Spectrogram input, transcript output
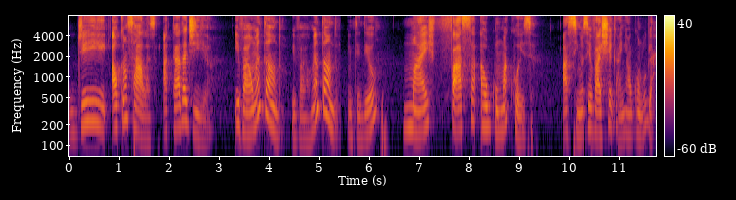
de alcançá-las a cada dia. E vai aumentando, e vai aumentando, entendeu? mas faça alguma coisa. Assim você vai chegar em algum lugar.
